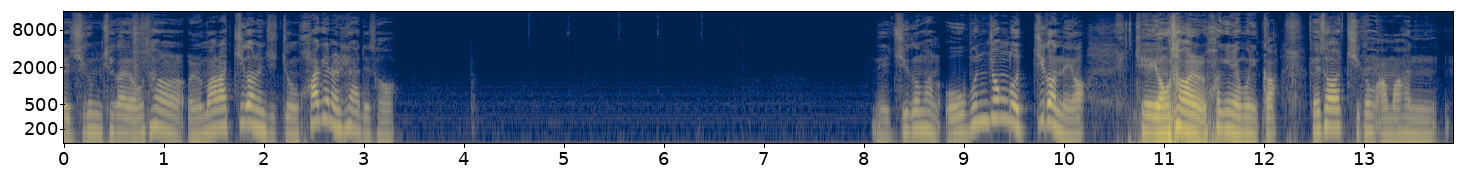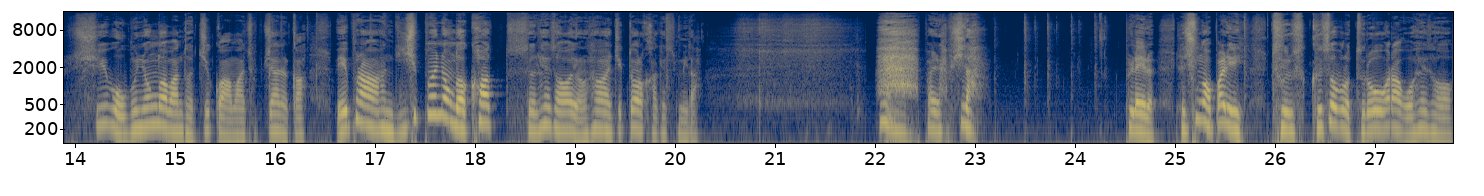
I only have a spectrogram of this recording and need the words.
네, 지금 제가 영상을 얼마나 찍었는지 좀 확인을 해야 돼서. 네, 지금 한 5분 정도 찍었네요. 제 영상을 확인해 보니까. 그래서 지금 아마 한 15분 정도만 더 찍고 아마 접지 않을까. 메이플랑 한 20분 정도 컷을 해서 영상을 찍도록 하겠습니다. 하, 빨리 합시다. 플레이를. 제 친구가 빨리 들, 그 수업으로 들어오라고 해서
